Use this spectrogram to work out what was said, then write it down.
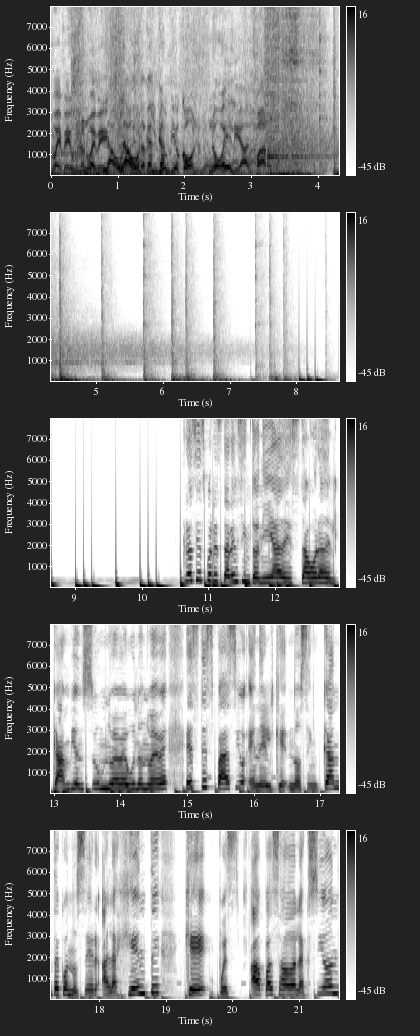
919, la hora, la hora del cambio con Noelia Alfaro. Gracias por estar en sintonía de esta hora del cambio en Zoom 919, este espacio en el que nos encanta conocer a la gente que pues ha pasado a la acción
